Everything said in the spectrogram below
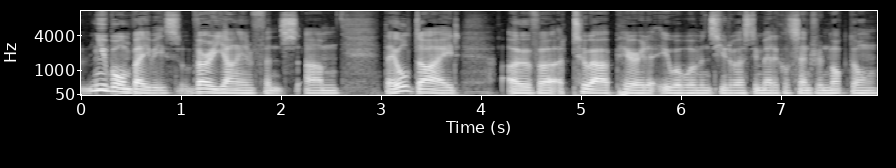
newborn babies, very young infants, um, they all died over a two hour period at Ewha Women's University Medical Center in Mokdong,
